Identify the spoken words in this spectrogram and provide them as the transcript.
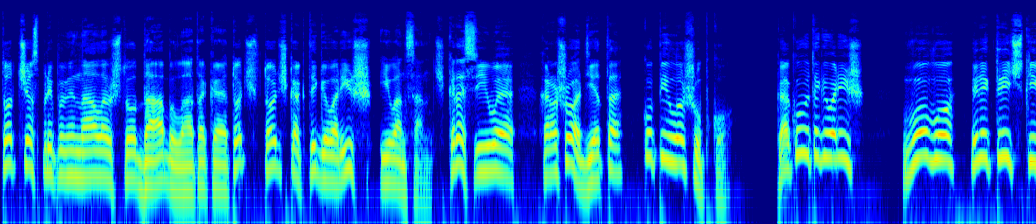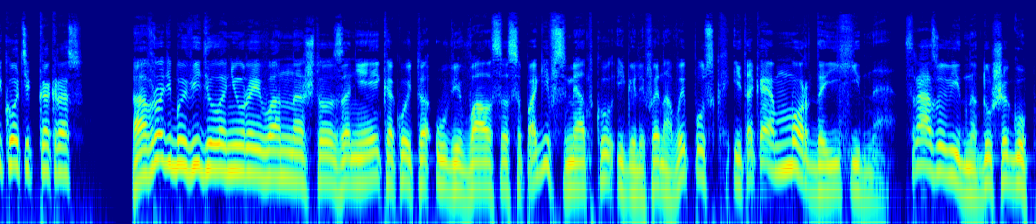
тотчас припоминала, что да, была такая точь-в-точь, как ты говоришь, Иван Саныч. Красивая, хорошо одета, купила шубку. Какую ты говоришь? Во-во, электрический котик как раз. А вроде бы видела Нюра Ивановна, что за ней какой-то увивался, сапоги в смятку и галифе на выпуск, и такая морда ехидная. Сразу видно, душегуб.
